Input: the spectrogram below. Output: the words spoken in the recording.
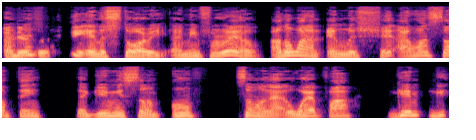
And There's this a, in a story. I mean, for real. I don't want an endless shit. I want something that give me some oomph, some of that web file. Give, gi-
